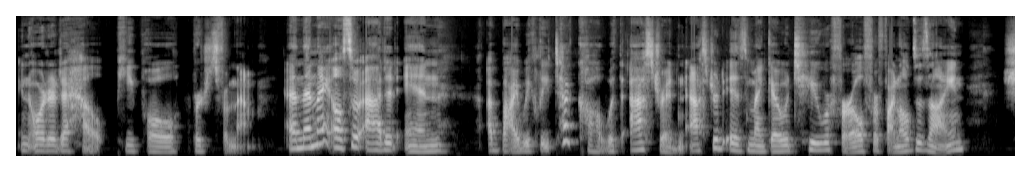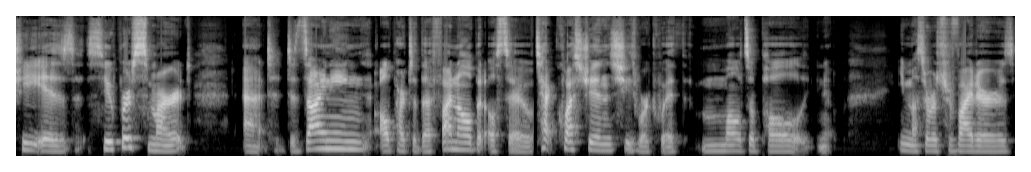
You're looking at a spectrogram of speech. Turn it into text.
in order to help people purchase from them. And then I also added in a biweekly tech call with Astrid. And Astrid is my go-to referral for final design. She is super smart at designing all parts of the funnel, but also tech questions. She's worked with multiple, you know, email service providers,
